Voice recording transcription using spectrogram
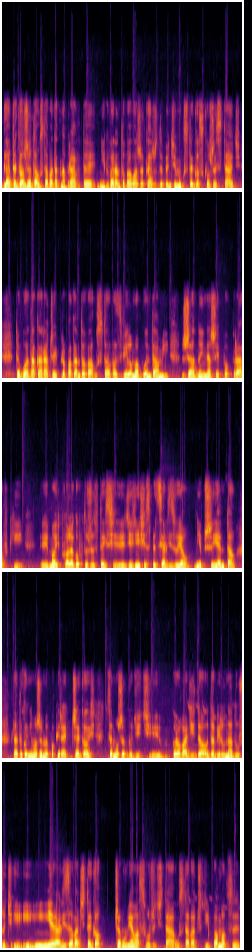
Dlatego, że ta ustawa tak naprawdę nie gwarantowała, że każdy będzie mógł z tego skorzystać. To była taka raczej propagandowa ustawa z wieloma błędami. Żadnej naszej poprawki moich kolegów, którzy w tej dziedzinie się specjalizują, nie przyjęto. Dlatego nie możemy popierać czegoś, co może budzić, y, prowadzić do, do wielu nadużyć i, i, nie realizować tego, czemu miała służyć ta ustawa, czyli pomocy,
